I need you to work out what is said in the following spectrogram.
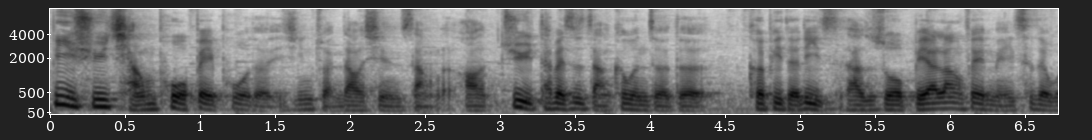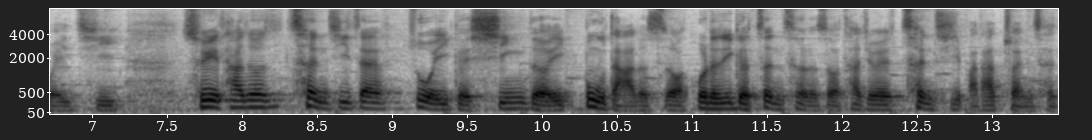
必须强迫、被迫的已经转到线上了啊。据台北市长柯文哲的科批的例子，他是说不要浪费每一次的危机。所以他就，趁机在做一个新的一布达的时候，或者一个政策的时候，他就会趁机把它转成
